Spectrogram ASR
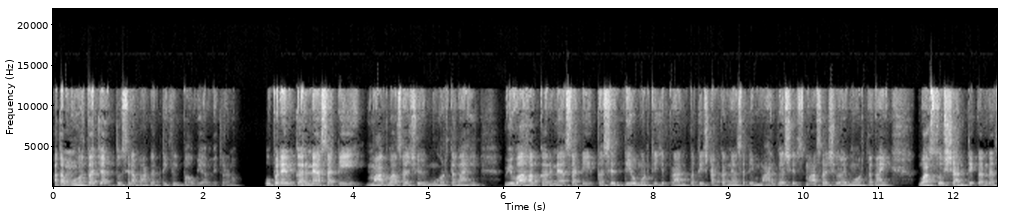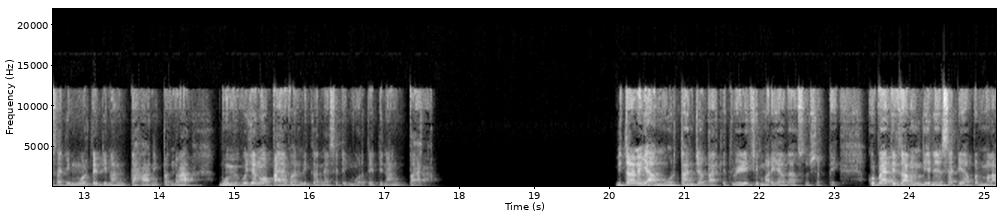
आता मुहूर्ताच्या दुसऱ्या भागात देखील पाहूया मित्रांनो. उपनयन करण्यासाठी माघ मासाशिवाय मुहूर्त नाही. विवाह करण्यासाठी तसेच देवमूर्तीची प्राणप्रतिष्ठा करण्यासाठी मार्गशीर्ष मासाशिवाय मुहूर्त नाही. वास्तू शांती करण्यासाठी मुहूर्त दिनांक दहा आणि पंधरा. भूमिपूजन व पायाभरणी करण्यासाठी मुहूर्त दिनांक बारा. मित्रांनो या मुहूर्तांच्या तारखेत वेळेची मर्यादा असू शकते. कृपया ते जाणून घेण्यासाठी आपण मला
